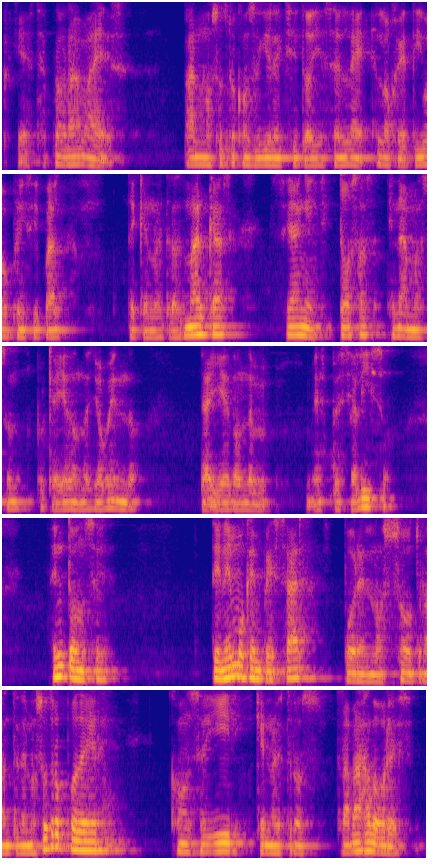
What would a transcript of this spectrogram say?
porque este programa es para nosotros conseguir éxito y es el, el objetivo principal de que nuestras marcas sean exitosas en Amazon, porque ahí es donde yo vendo, de ahí es donde me especializo. Entonces, tenemos que empezar por el nosotros. Antes de nosotros poder conseguir que nuestros trabajadores,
